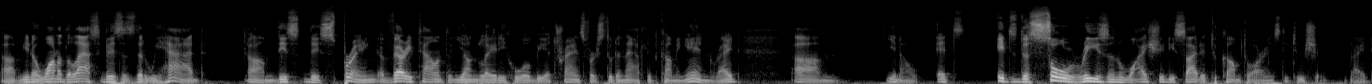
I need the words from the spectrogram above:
Um, you know, one of the last visits that we had um, this this spring, a very talented young lady who will be a transfer student athlete coming in, right? Um, you know, it's it's the sole reason why she decided to come to our institution, right?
